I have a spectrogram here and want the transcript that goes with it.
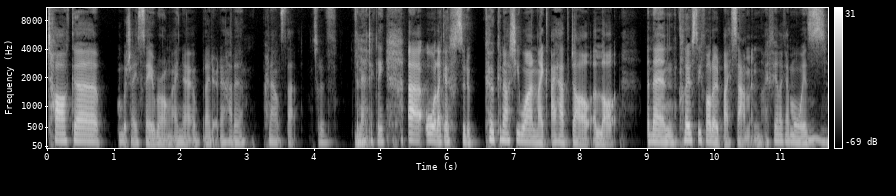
taka, which I say wrong, I know, but I don't know how to pronounce that sort of Yeah. phonetically, uh, or like a sort of coconutty one. Like I have dal a lot. And then closely followed by salmon. I feel like I'm always Mm.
